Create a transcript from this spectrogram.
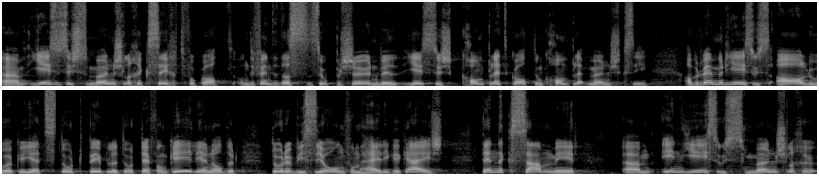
ähm, Jesus ist das menschliche Gesicht von Gott. Und ich finde das super schön, weil Jesus ist komplett Gott und komplett Mensch war. Aber wenn wir Jesus anschauen, jetzt durch die Bibel, durch die Evangelien oder durch eine Vision vom Heiligen Geist, dann sehen wir ähm, in Jesus das menschliche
